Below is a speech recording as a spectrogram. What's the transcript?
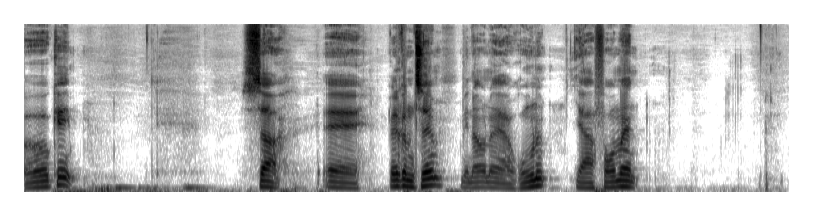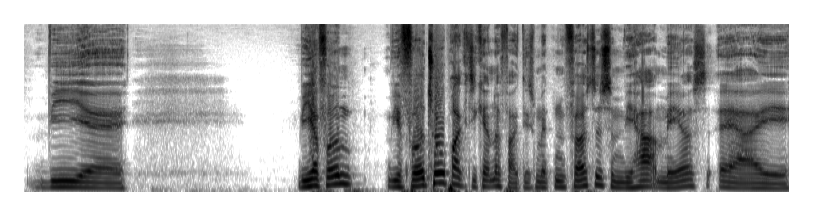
Okay. Så, øh, velkommen til. Mit navn er Rune. Jeg er formand. Vi, øh, vi, har fået, vi har fået to praktikanter faktisk, men den første, som vi har med os, er, øh,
